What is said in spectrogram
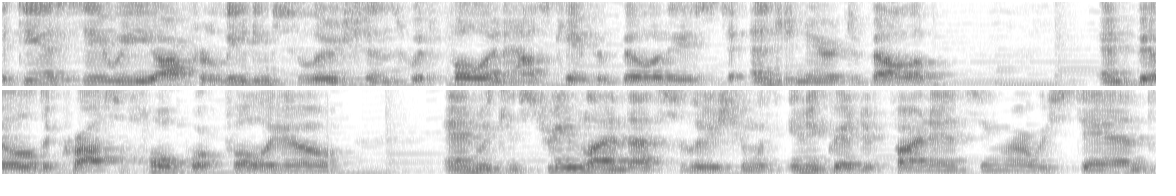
At DSD, we offer leading solutions with full in house capabilities to engineer, develop, and build across a whole portfolio. And we can streamline that solution with integrated financing where we stand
